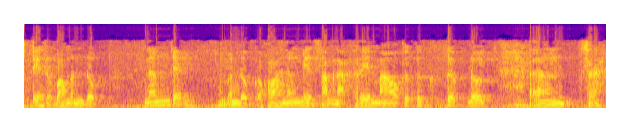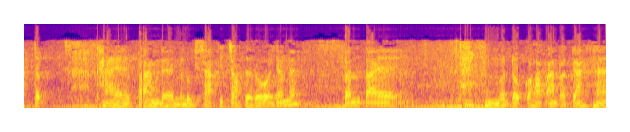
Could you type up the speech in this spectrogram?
ផ្ទះរបស់មិនដុកនឹងចឹងបណ្ឌុកកុហកហ្នឹងមានសំណាក់ព្រាមមកគឺគឺដូចស្រះទឹកខែប្រាំងដែលមនុស្សសត្វទៅចោះទៅរੂអញ្ចឹងណាប៉ុន្តែមតុកក៏បានប្រកាសថា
